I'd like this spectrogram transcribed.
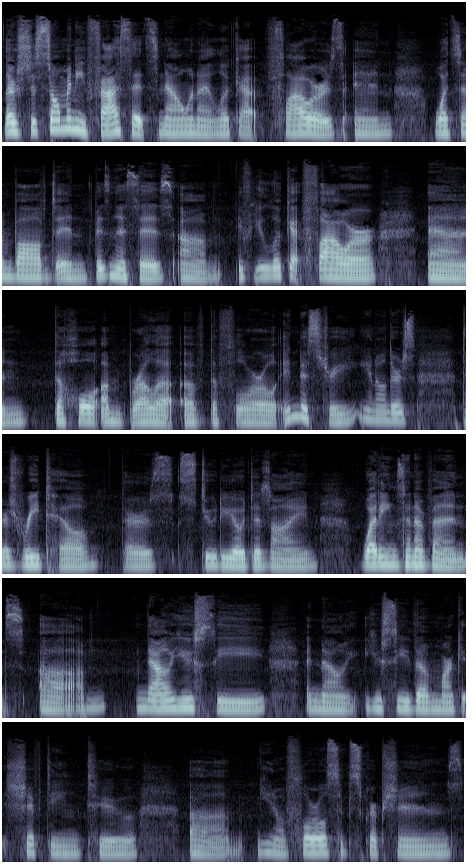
there's just so many facets now when I look at flowers and what's involved in businesses. Um, if you look at flower and the whole umbrella of the floral industry, you know, there's there's retail, there's studio design, weddings and events. Um, now you see, and now you see the market shifting to um, you know, floral subscriptions.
